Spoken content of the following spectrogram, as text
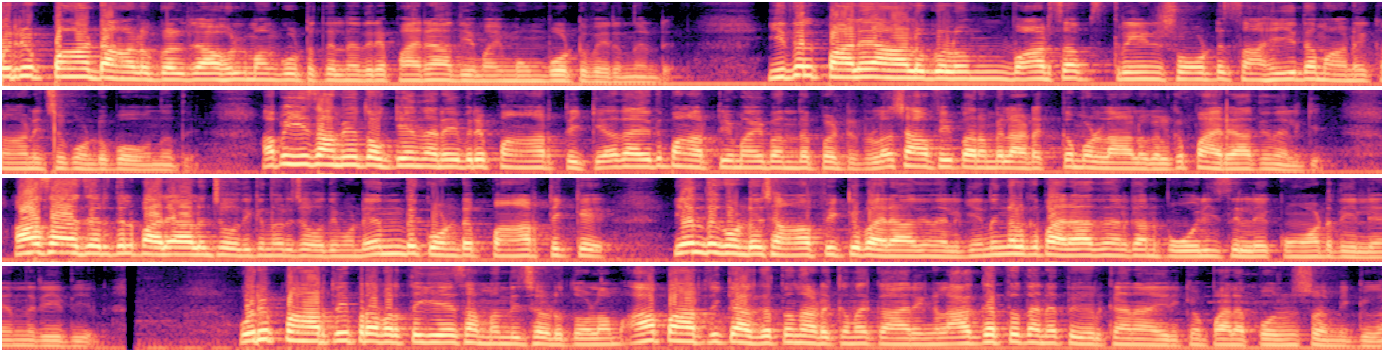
ഒരുപാട് ആളുകൾ രാഹുൽ മങ്കൂട്ടത്തിനെതിരെ പരാതിയുമായി മുമ്പോട്ട് വരുന്നുണ്ട്. ഇതിൽ പല ആളുകളും വാട്സാപ്പ് സ്ക്രീൻഷോട്ട് സഹിതമാണ് കാണിച്ചു കൊണ്ടുപോകുന്നത്. അപ്പോൾ ഈ സമയത്തൊക്കെ തന്നെ ഇവർ പാർട്ടിക്ക് അതായത് പാർട്ടിയുമായി ബന്ധപ്പെട്ടിട്ടുള്ള ഷാഫി പറമ്പിൽ അടക്കമുള്ള ആളുകൾക്ക് പരാതി നൽകി. ആ സാഹചര്യത്തിൽ പല ആളും ചോദിക്കുന്ന ഒരു ചോദ്യമുണ്ട്. എന്തുകൊണ്ട് പാർട്ടിക്ക് എന്തുകൊണ്ട് ഷാഫിക്ക് പരാതി നൽകി? നിങ്ങൾക്ക് പരാതി നൽകാൻ പോലീസില്ലേ കോടതിയില്ലേ എന്ന രീതിയിൽ. ഒരു പാർട്ടി പ്രവർത്തകയെ സംബന്ധിച്ചിടത്തോളം ആ പാർട്ടിക്ക് അകത്ത് നടക്കുന്ന കാര്യങ്ങൾ അകത്ത് തന്നെ തീർക്കാനായിരിക്കും പലപ്പോഴും ശ്രമിക്കുക.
